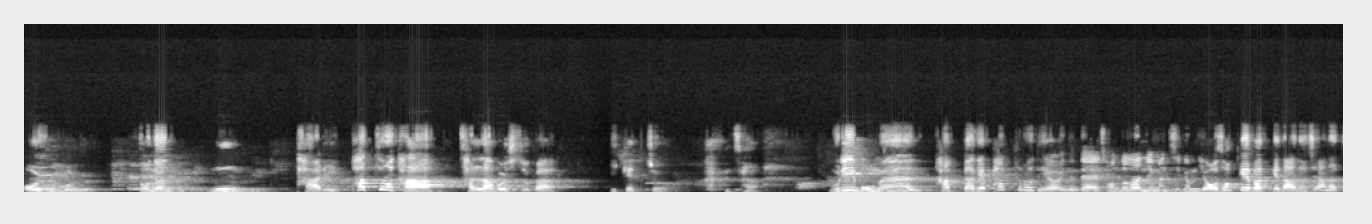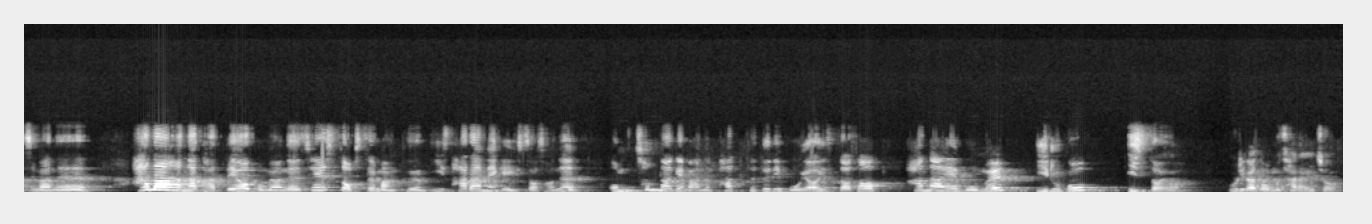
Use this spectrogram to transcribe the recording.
얼굴 또는 몸, 다리, 파트로 다 잘라볼 수가 있겠죠. 자, 우리 몸은 각각의 파트로 되어 있는데 전도사님은 지금 여섯 개밖에 나누지 않았지만은 하나하나 다 떼어 보면은 셀 수 없을 만큼 이 사람에게 있어서는 엄청나게 많은 파트들이 모여 있어서 하나의 몸을 이루고 있어요. 우리가 너무 잘 알죠.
